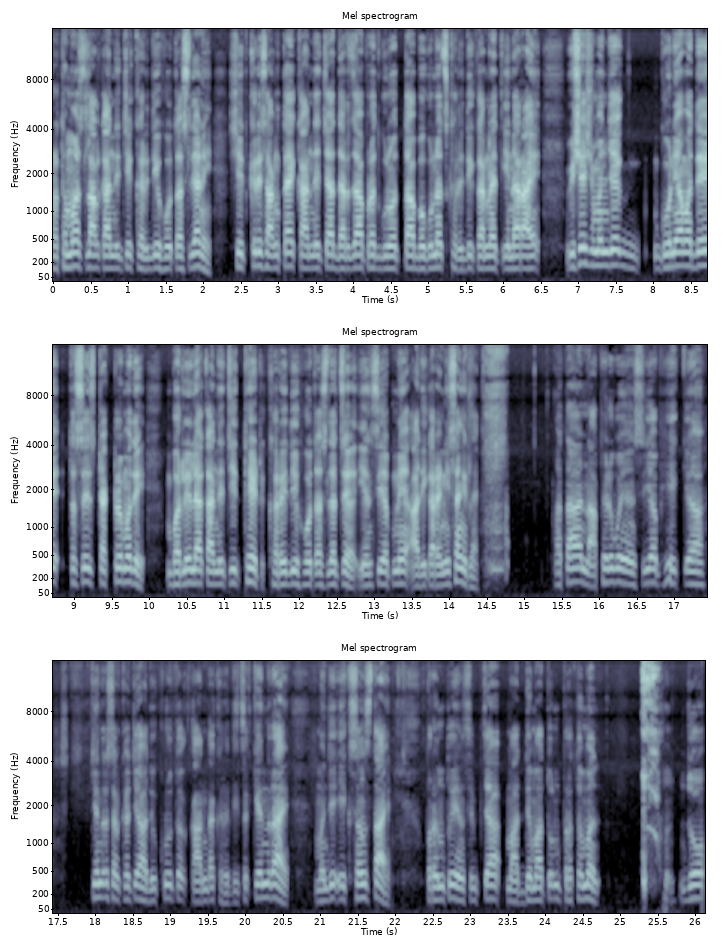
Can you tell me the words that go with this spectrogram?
प्रथमच लाल कांद्याची खरेदी होत असल्याने शेतकरी सांगताय कांद्याच्या दर्जा प्रत गुणवत्ता बघूनच खरेदी करण्यात येणार आहे. विशेष म्हणजे गोण्यामध्ये तसेच ट्रॅक्टरमध्ये भरलेल्या कांद्याची थेट खरेदी होत असल्याचं एन सी एफने अधिकाऱ्यांनी सांगितलं आहे आता नाफेड व एन सी एफ हे क- केंद्र सरकारचे अधिकृत कांदा खरेदीचं केंद्र आहे. म्हणजे एक संस्था आहे. परंतु एन सी एफच्या माध्यमातून प्रथमच जो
